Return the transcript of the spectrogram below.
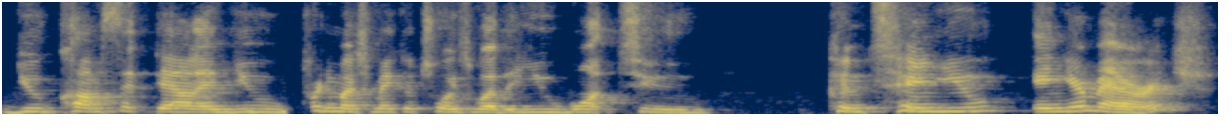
you come sit down and you pretty much make a choice whether you want to continue in your marriage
